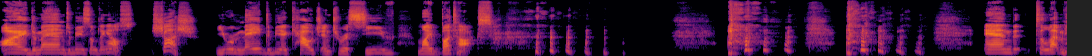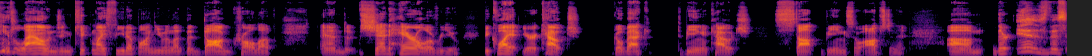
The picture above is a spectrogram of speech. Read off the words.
I demand to be something else. Shush. You were made to be a couch and to receive my buttocks. and to let me lounge and kick my feet up on you and let the dog crawl up and shed hair all over you. Be quiet, you're a couch. Go back to being a couch. Stop being so obstinate. Um, there is this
